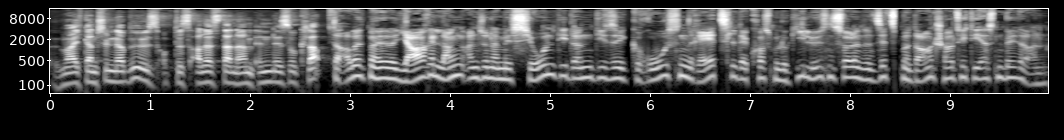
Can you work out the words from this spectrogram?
war ich ganz schön nervös, ob das alles dann am Ende so klappt. Da arbeitet man jahrelang an so einer Mission, die dann diese großen Rätsel der Kosmologie lösen soll. Und dann sitzt man da und schaut sich die ersten Bilder an.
